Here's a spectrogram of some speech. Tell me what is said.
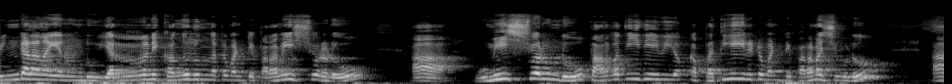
పింగళనయనుండు ఎర్రని కన్నులున్నటువంటి పరమేశ్వరుడు ఆ ఉమేశ్వరుండు పార్వతీదేవి యొక్క పతి అయినటువంటి పరమశివుడు ఆ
